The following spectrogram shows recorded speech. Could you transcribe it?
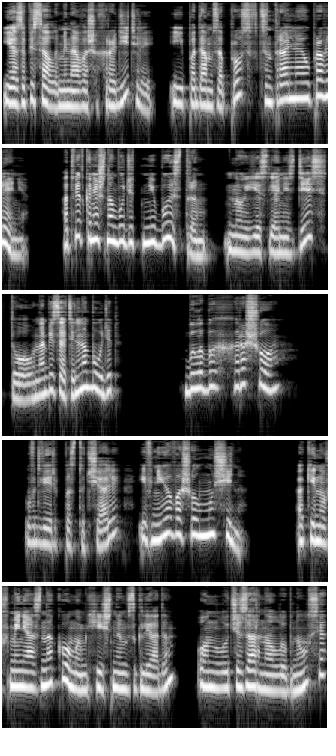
Я записал имена ваших родителей и подам запрос в центральное управление. Ответ, конечно, будет не быстрым, но если они здесь, то он обязательно будет. Было бы хорошо. В дверь постучали, и в нее вошел мужчина. Окинув меня знакомым хищным взглядом, он лучезарно улыбнулся,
